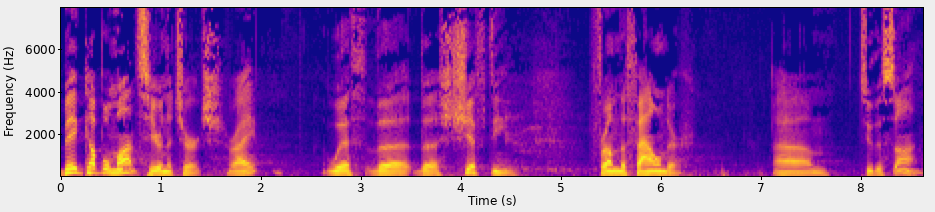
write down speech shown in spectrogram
big couple months here in the church, right? With the the shifting from the founder um, to the son,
